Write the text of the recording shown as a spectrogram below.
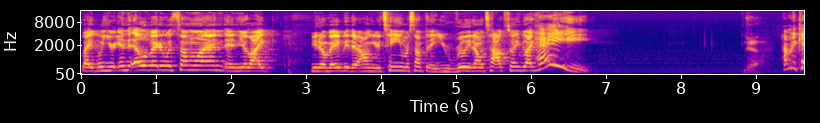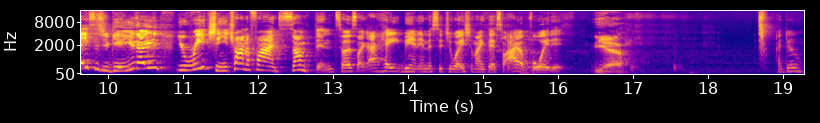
Like when you're in the elevator with someone and you're like, you know, maybe they're on your team or something and you really don't talk to them, you're like, hey, Yeah. how many cases you get? You know, you're reaching, you're trying to find something. So it's like, I hate being in a situation like that. So I avoid it. Yeah. I do.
